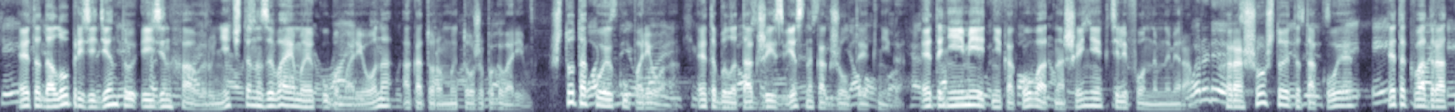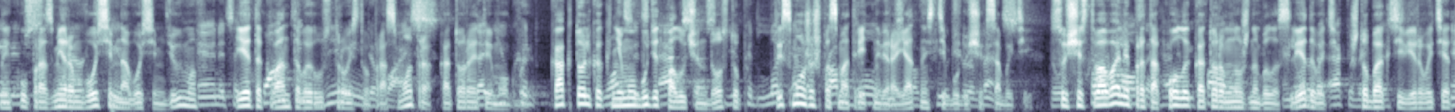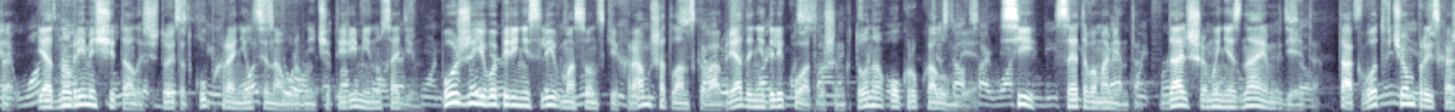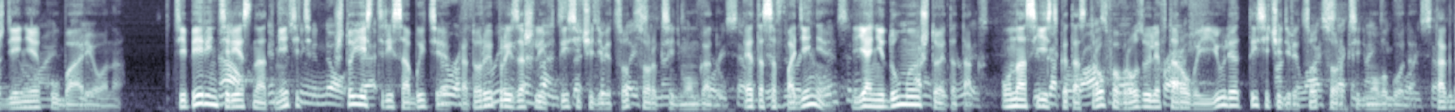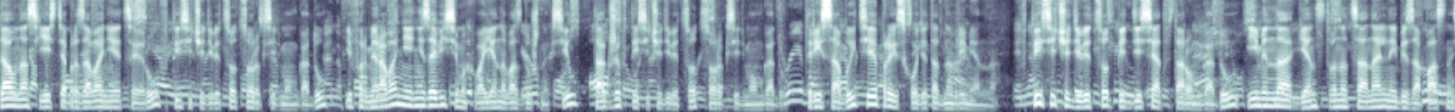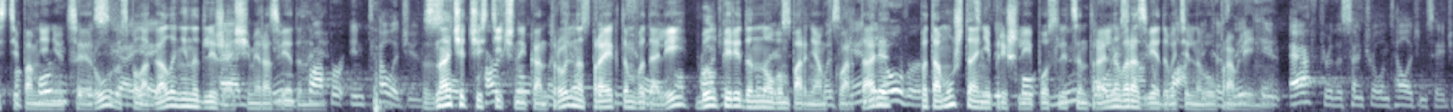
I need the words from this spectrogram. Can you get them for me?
Это дало президенту Эйзенхауэру нечто называемое кубом Ориона, о котором мы тоже поговорим. Что такое куб Ориона? Это было также известно как «желтая книга». Это не имеет никакого отношения к телефонным номерам. Хорошо, что это такое. Это квадратный куб размером 8 на 8 дюймов, и это квантовое устройство просмотра, которое ты мог бы. Как только к нему будет получен доступ, ты сможешь посмотреть на вероятности будущих событий. Существовали протоколы, которым нужно было следовать, чтобы активировать это, и одно время считалось, что этот куб хранился на уровне 4-1. Позже его перенесли в масонский храм шотландского обряда недалеко от Вашингтона, округ Колумбия. Си, с этого момента. Дальше мы не знаем, где это. Так вот в чем происхождение куба Ориона. Теперь интересно отметить, что есть три события, которые произошли в 1947 году. Это совпадение? Я не думаю, что это так. У нас есть катастрофа в Розуэле 2 июля 1947 года. Тогда у нас есть образование ЦРУ в 1947 году и формирование независимых военно-воздушных сил также в 1947 году. Три события происходят одновременно. В 1952 году именно Агентство национальной безопасности, по мнению ЦРУ, располагало ненадлежащими разведанными. Значит, частичный контроль над проектом «Водолей» был передан новым парням в квартале, потому что они пришли после Центрального разведывательного управления.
